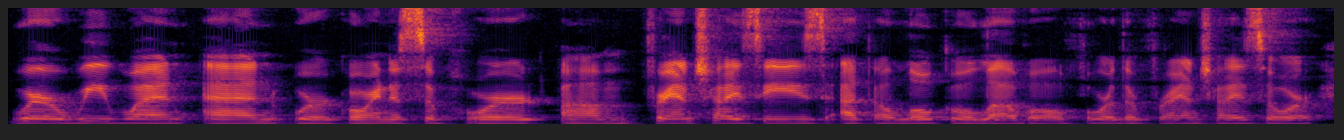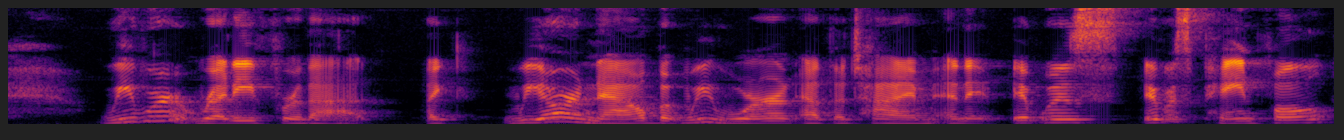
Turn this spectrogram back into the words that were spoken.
where we went and we're going to support um, franchisees at the local level for the franchisor. We weren't ready for that. Like we are now but we weren't at the time. And it, it was it was painful.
